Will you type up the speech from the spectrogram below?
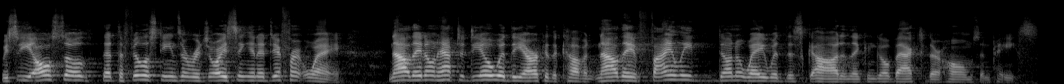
We see also that the Philistines are rejoicing in a different way. Now they don't have to deal with the Ark of the Covenant. Now they've finally done away with this God and they can go back to their homes in peace.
